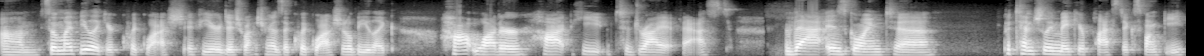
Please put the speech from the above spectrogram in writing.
Um, so, it might be like your quick wash. If your dishwasher has a quick wash, it'll be like hot water, hot heat to dry it fast. That is going to potentially make your plastics funky,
